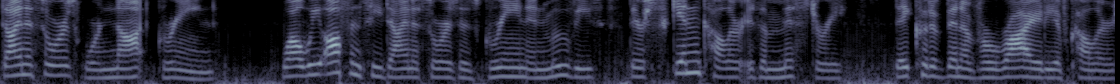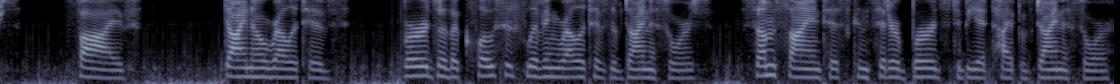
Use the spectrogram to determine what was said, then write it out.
Dinosaurs were not green. While we often see dinosaurs as green in movies, their skin color is a mystery. They could have been a variety of colors. 5. Dino relatives. Birds are the closest living relatives of dinosaurs. Some scientists consider birds to be a type of dinosaur.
